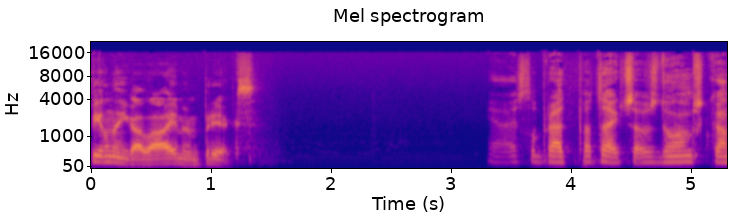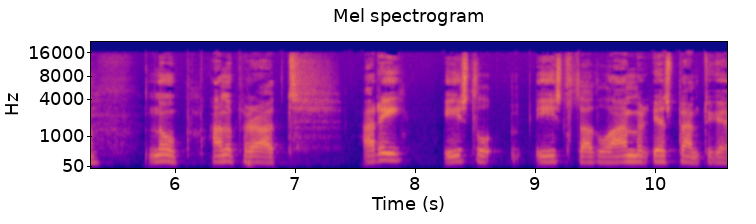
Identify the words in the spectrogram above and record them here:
pilnīgā laime un prieks? Jā, es labprāt pateiktu savas domas, ka, nu, manuprāt, arī īsta, īsta tāda laime ir iespējama tikai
